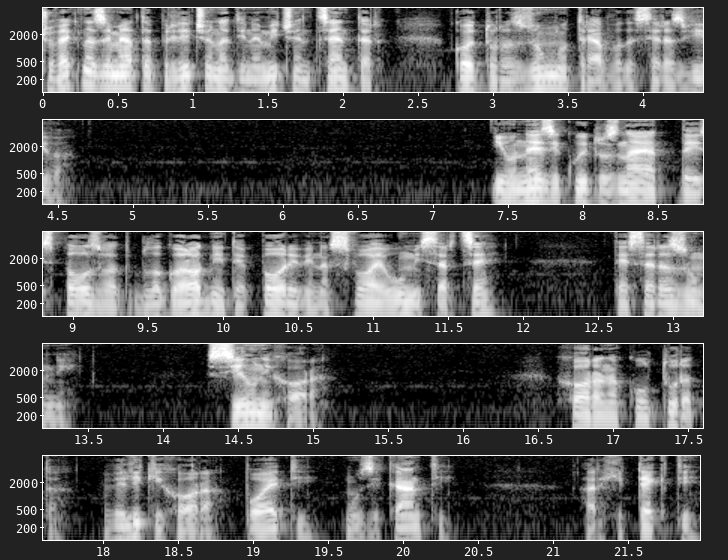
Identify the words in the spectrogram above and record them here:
Човек на Земята прилича на динамичен център, който разумно трябва да се развива. И онези, които знаят да използват благородните пориви на своя ум и сърце, те са разумни, силни хора. Хора на културата, велики хора, поети, музиканти, архитекти.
